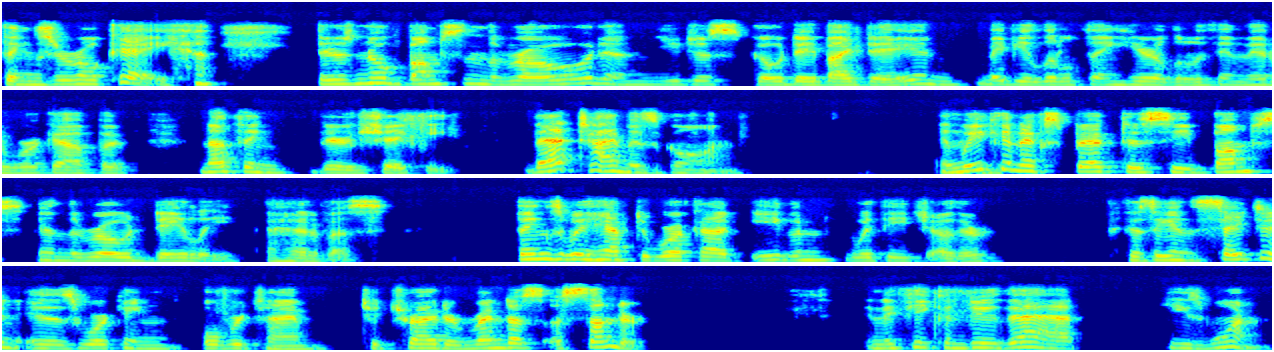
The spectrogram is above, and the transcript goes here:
things are okay. There's no bumps in the road, and you just go day by day, and maybe a little thing here, a little thing there to work out, but nothing very shaky. That time is gone. And we can expect to see bumps in the road daily ahead of us, things we have to work out even with each other, because again, Satan is working overtime to try to rend us asunder. And if he can do that, he's won.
